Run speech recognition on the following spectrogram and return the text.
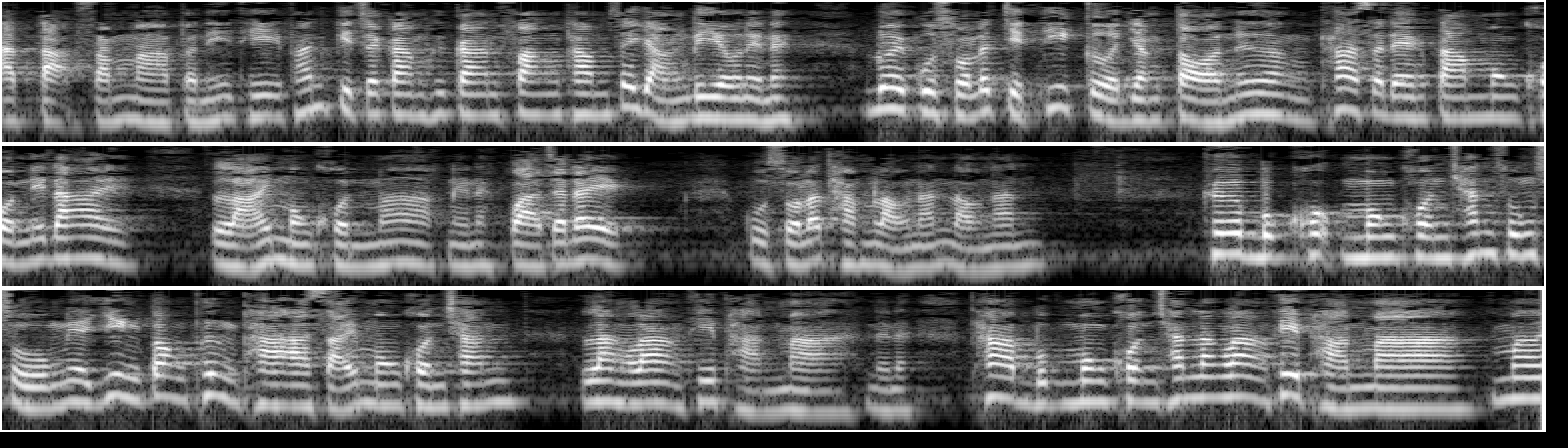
อัตตะสัมมาปณิทิพันกิจกรรมคือการฟังทำแค่อย่างเดียวเนี่ยนะด้วยกุศลจิตที่เกิดอย่างต่อเนื่อง ถ้าแสดงตามมงคลนี้ได้หลายมงคลมากเนี่ยนะกว่าจะได้กุศลธรรมเหล่านั้นเหล่านั้น คือบุคมงคลชั้นสูงสูงเนี่ยยิ่งต้องพึ่งพาอาศัยมงคลชั้นล่างๆที่ผ่านมาเนี่ยนะถ้าบุมงคลชั้นล่างๆที่ผ่านมาไม่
